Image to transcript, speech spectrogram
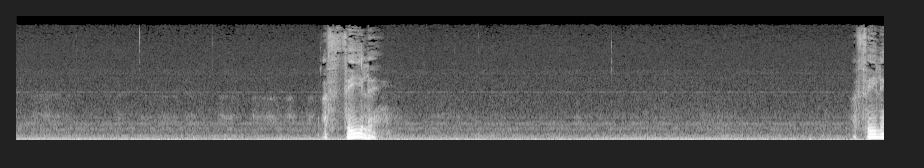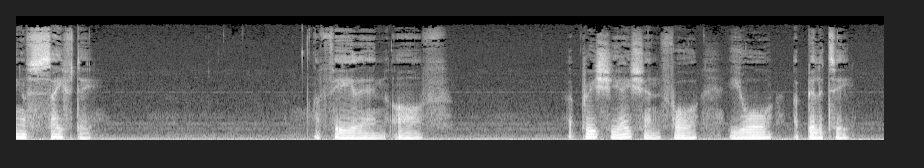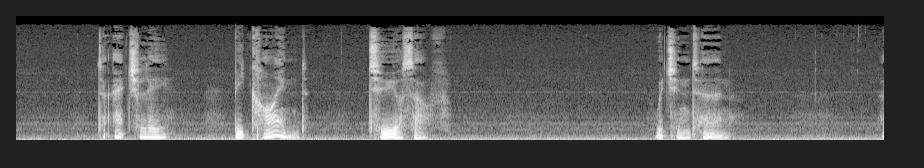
a feeling. A feeling of safety, a feeling of appreciation for your ability to actually be kind to yourself, which in turn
